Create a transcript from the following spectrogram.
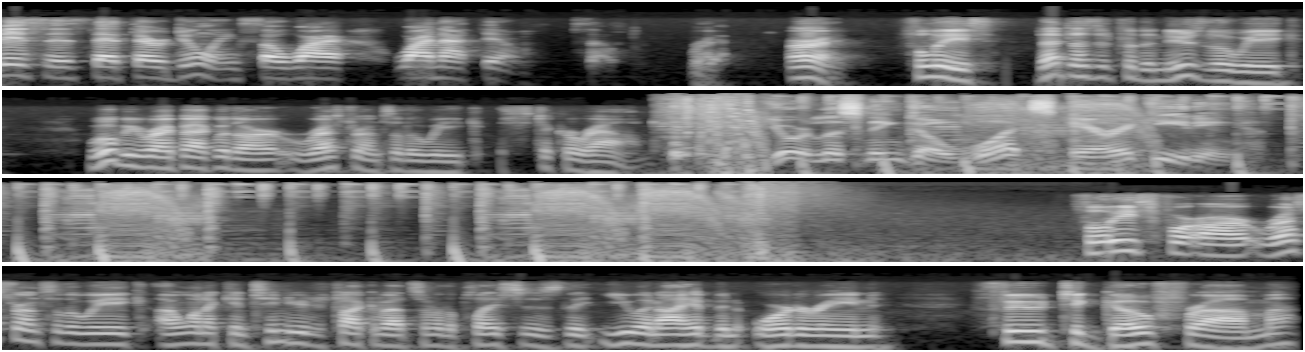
business that they're doing. So why why not them? So right. all right, Felice. That does it for the news of the week. We'll be right back with our restaurants of the week. Stick around. You're listening to What's Eric Eating? Felice, for our restaurants of the week, I want to continue to talk about some of the places that you and I have been ordering food to go from.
